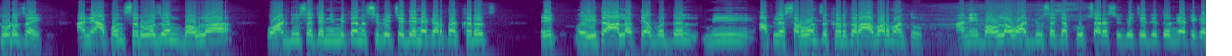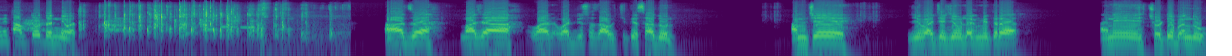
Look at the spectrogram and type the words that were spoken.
थोडंच आहे. आणि आपण सर्वजण भाऊला वाढदिवसाच्या निमित्तानं शुभेच्छा देण्याकरता खरंच एक इथं आला त्याबद्दल मी आपल्या सर्वांचं खरं तर आभार मानतो आणि भाऊला वाढदिवसाच्या खूप साऱ्या शुभेच्छा देतो आणि या ठिकाणी थांबतो. धन्यवाद. आज माझ्या वाढदिवसाचं औचित्य साधून आमचे जीवाचे जीवलग मित्र आणि छोटे बंधू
